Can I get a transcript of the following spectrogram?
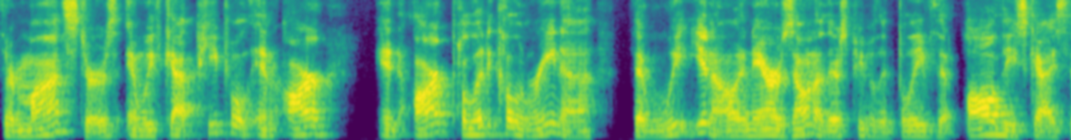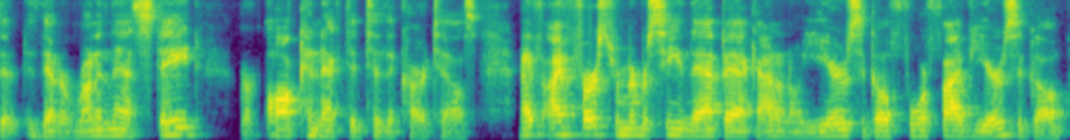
they're monsters, and we've got people in our in our political arena that we, you know, in Arizona, there's people that believe that all these guys that that are running that state are all connected to the cartels. I've, I first remember seeing that back, I don't know, years ago, four or five years ago.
